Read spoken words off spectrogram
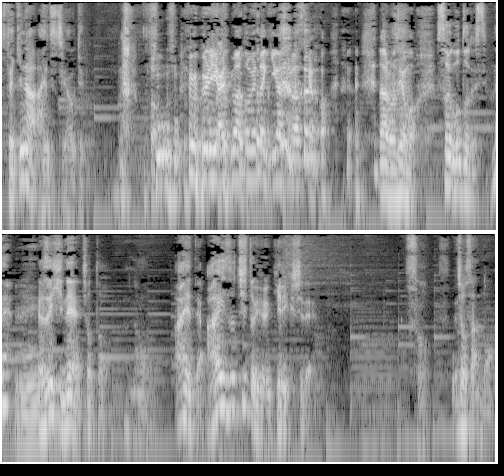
素敵な相づちが打てる。無理やりまとめた気がしますけど。なるほど、でも、そういうことですよね。うんいやぜひね、ちょっと、あの、あえて相づちという切り口で、そうですね。ジョーさんの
